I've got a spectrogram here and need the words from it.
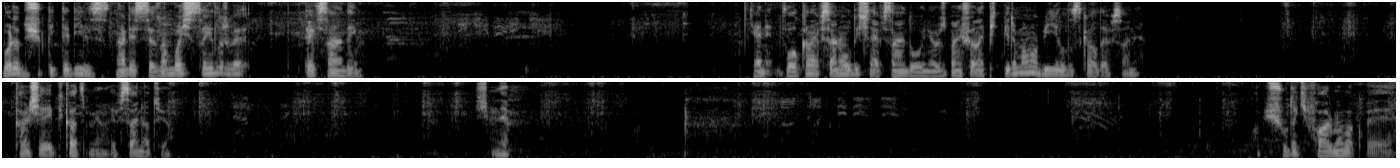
Bu arada düşük değiliz. Neredeyse sezon başı sayılır ve efsanedeyim. Yani Volkan efsane olduğu için efsanede oynuyoruz. Ben şu an epik birim ama bir yıldız kaldı efsane. Karşıya epik atmıyor. Efsane atıyor. Şimdi Abi şuradaki farma bak be.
